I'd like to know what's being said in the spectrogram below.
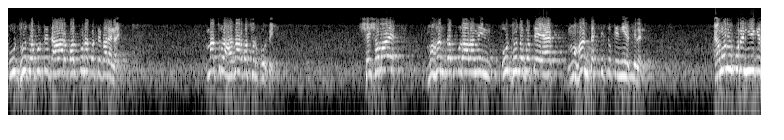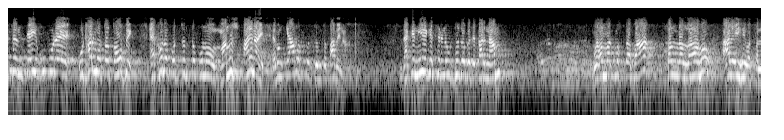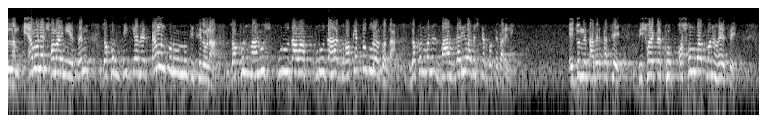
ঊর্ধ্ব জগতে যাওয়ার কল্পনা করতে পারে নাই। মাত্র হাজার বছর পূর্বে। সেই সময় মহান রব্বুল আলমিন ঊর্ধ্ব জগতে এক মহান ব্যক্তিত্বকে নিয়েছিলেন। এমন উপরে নিয়ে গেছেন যেই উপরে উঠার মতো তৌফিক এখনও পর্যন্ত কোনো মানুষ পায় নাই এবং কেমন পর্যন্ত পাবে না। যাকে নিয়ে গেছিলেন ঊর্ধ্ব জগতে তার নাম? মোহাম্মদ মুস্তাফা সাল্লাহ আলহি ওয়াসাল্লামকে এমন এক সময় নিয়েছেন যখন বিজ্ঞানের তেমন কোনো উন্নতি ছিল না, যখন মানুষ পুরু যাওয়া, পুরু জাহাজ রকেট তো দূরের কথা, যখন মানুষ বাস গাড়িও আবিষ্কার করতে পারেনি। এই জন্য তাদের কাছে বিষয়টা খুব অসম্ভব মনে হয়েছে।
